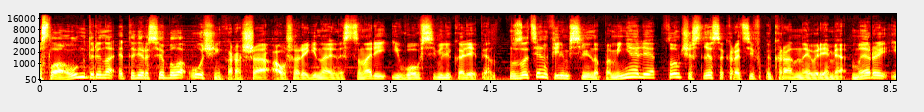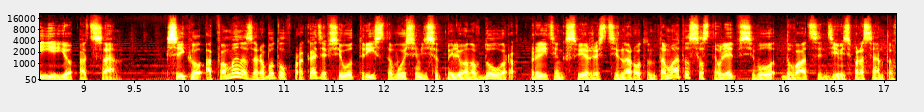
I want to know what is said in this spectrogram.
По словам Лунгдрена, эта версия была очень хороша, а уж оригинальный сценарий и вовсе великолепен. Но затем фильм сильно поменяли, в том числе сократив экранное время Мэры и ее отца. Сиквел Аквамена заработал в прокате всего 380 миллионов долларов. Рейтинг свежести на Rotten Tomatoes составляет всего 29%.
